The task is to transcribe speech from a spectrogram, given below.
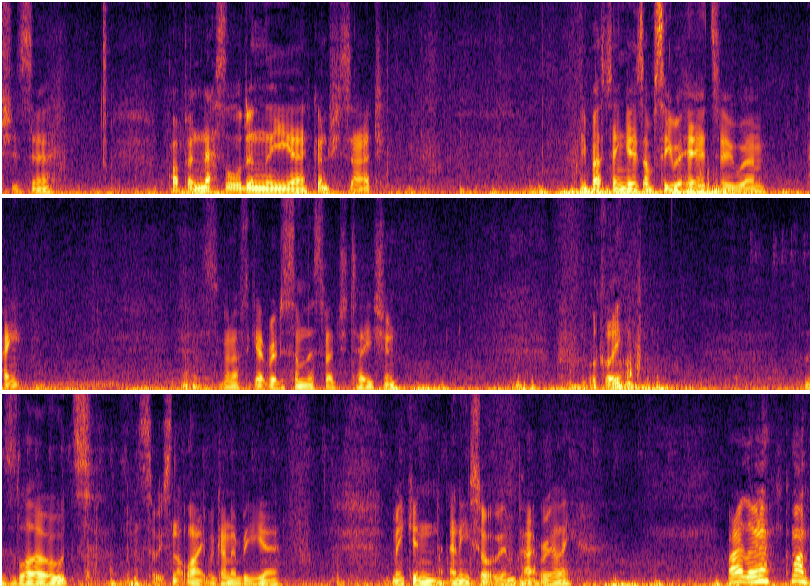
She's uh, proper nestled in the uh, countryside. The bad thing is, obviously, we're here to um, paint, so we're gonna have to get rid of some of this vegetation. Luckily, there's loads, so it's not like we're gonna be uh, making any sort of impact, really. All right, Luna, come on,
